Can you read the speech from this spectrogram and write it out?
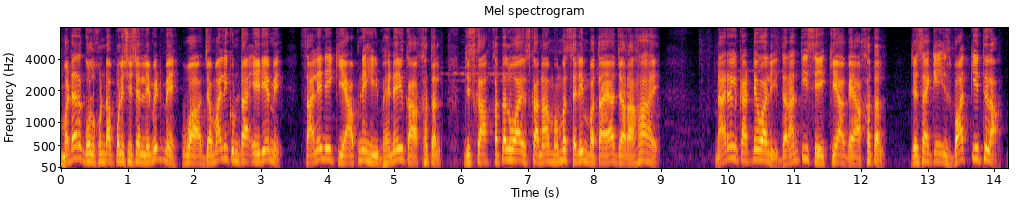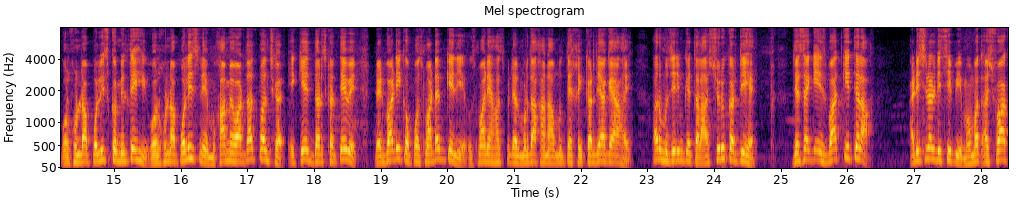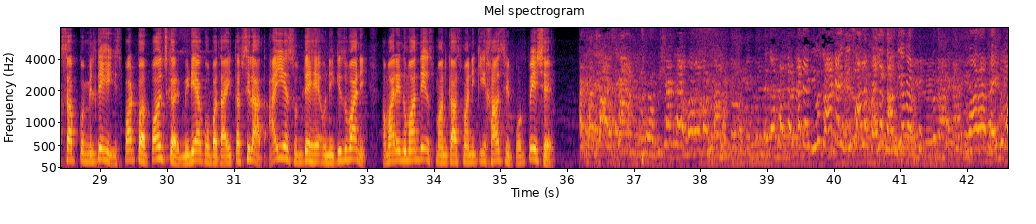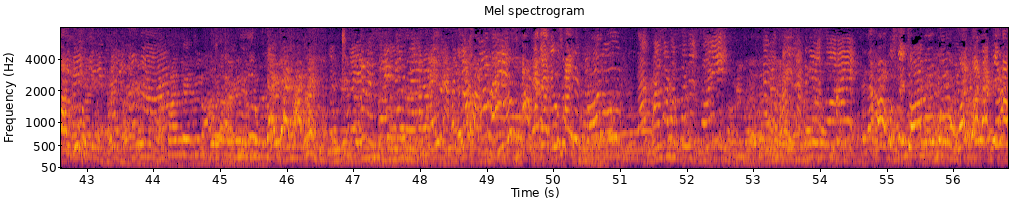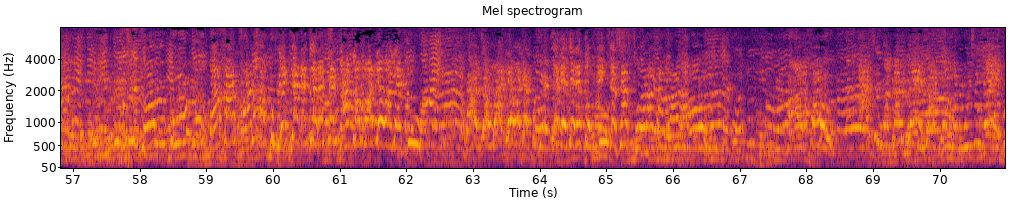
बडर Golconda police station limit में हुआ जमाली कुंटा एरिया में। साले ने किया अपने ही बहनोई का कत्ल, जिसका कत्ल हुआ है, उसका नाम मोहम्मद सलीम बताया जा रहा है। नारियल काटने वाली दरांती से किया गया कत्ल। जैसा कि इस बात की इतला गोलकुंडा पुलिस को मिलते ही गोलकुंडा पुलिस ने मुकाम वारदात पहुंचकर एक केस दर्ज करते हुए डेड बॉडी को पोस्टमार्टम के लिए उस्मानिया हॉस्पिटल मुर्दा खाना मुंतखी कर दिया गया है और मुजरिम की तलाश शुरू कर दी है। जैसा कि इस बात की इतला एडिशनल डीसीपी मोहम्मद अशफाक साहब को मिलते ही स्पॉट पर पहुंचकर मीडिया को बताई तफसीलात। आइए सुनते हैं उन्हीं की जुबानी। हमारे नुमाइंदे उस्मान कासमानी की खास रिपोर्ट पेश है उसके जोड़ों को वही पर रखी हम उसके जोड़ों को बाहर फाड़ा को बेटिया ने जरा के गाजा मारने वाले तू गाजा मारने वाले तू बेटिया ने जरा तो भाई के साथ सो रहा था फाड़ा हो ऐसे ना कर ले जाओ और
